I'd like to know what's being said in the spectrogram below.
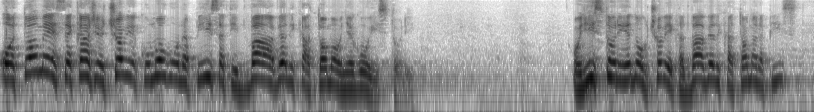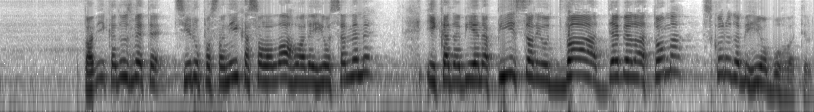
o tome se kaže čovjeku mogu napisati dva velika toma o njegovoj istoriji. Od istorije jednog čovjeka dva velika toma napisati. Pa vi kad uzmete ciru poslanika sallallahu alaihi wasallame i kada bi je napisali u dva debela toma, skoro da bi ih obuhvatili.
